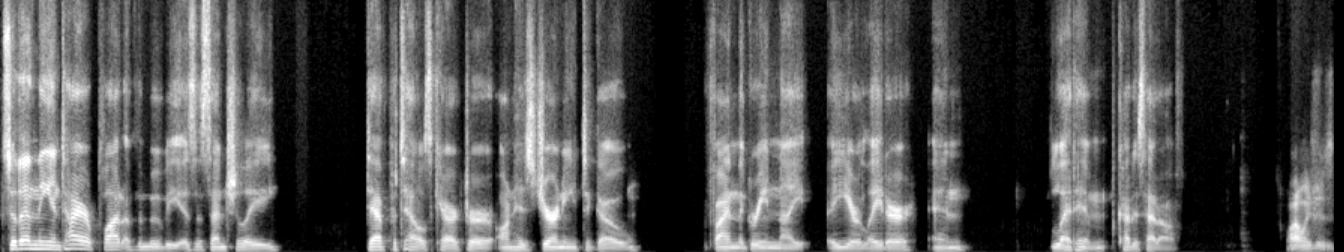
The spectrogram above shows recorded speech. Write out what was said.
So then the entire plot of the movie is essentially Dev Patel's character on his journey to go find the Green Knight a year later and let him cut his head off Why don't we just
